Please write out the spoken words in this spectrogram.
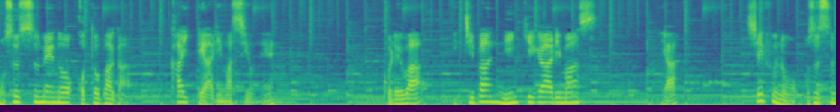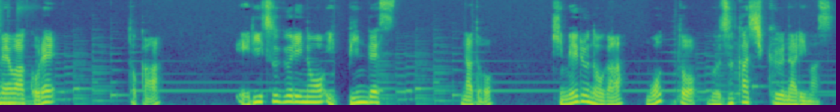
おすすめの言葉が書いてありますよね。これは一番人気があります。や、シェフのおすすめはこれとか、えりすぐりの一品ですなど、決めるのがもっと難しくなります。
